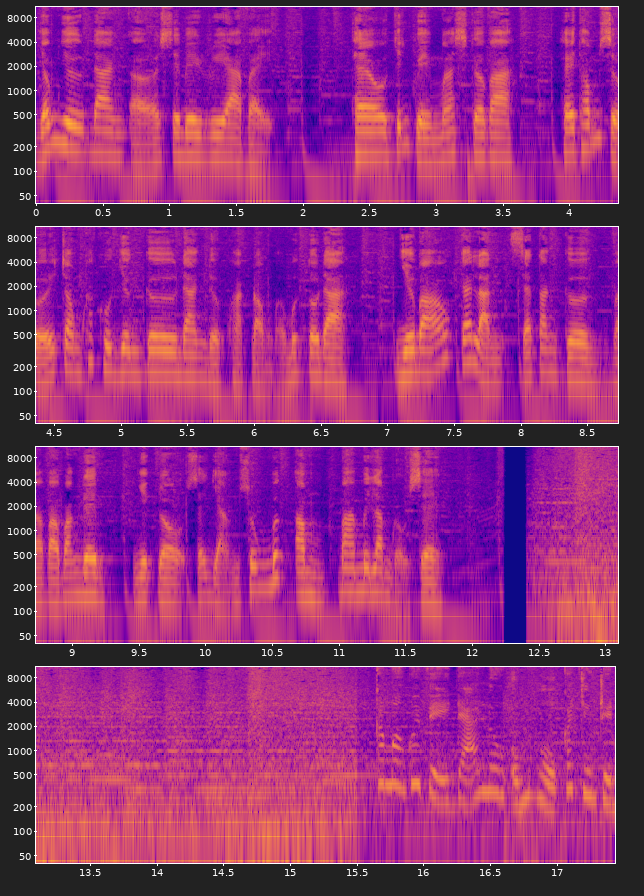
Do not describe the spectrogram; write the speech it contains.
giống như đang ở Siberia vậy. Theo chính quyền Moscow, hệ thống sưởi trong các khu dân cư đang được hoạt động ở mức tối đa. Dự báo cái lạnh sẽ tăng cường và vào ban đêm, nhiệt độ sẽ giảm xuống mức âm 35 độ C. quý vị đã luôn ủng hộ các chương trình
